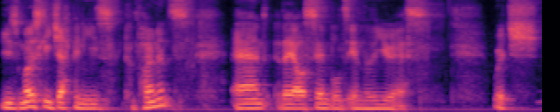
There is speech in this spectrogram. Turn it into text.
use mostly Japanese components and they are assembled in the US, which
